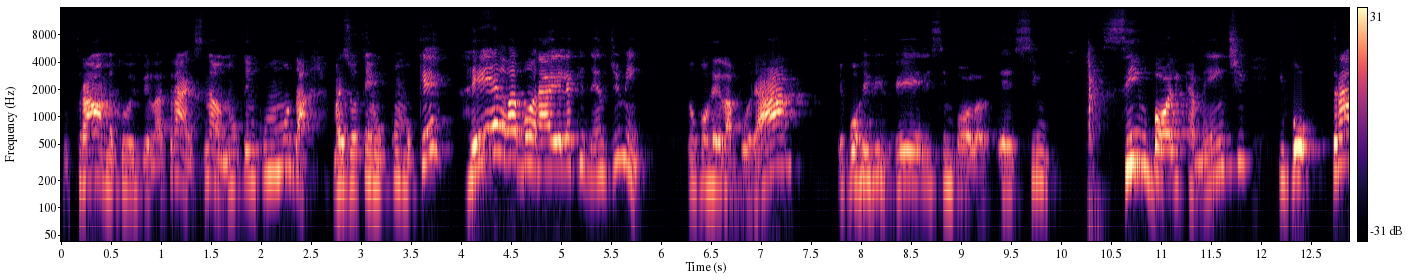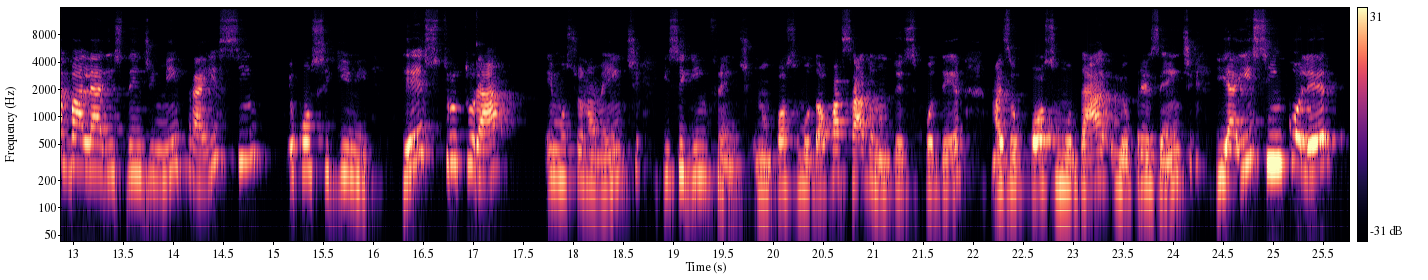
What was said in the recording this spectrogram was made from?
O trauma que eu vivi lá atrás? Não, não tem como mudar. Mas eu tenho como o quê? Reelaborar ele aqui dentro de mim. Então, eu vou reelaborar, eu vou reviver ele simbola, é, sim, simbolicamente e vou trabalhar isso dentro de mim para aí sim eu conseguir me reestruturar emocionalmente e seguir em frente. Não posso mudar o passado, não tenho esse poder, mas eu posso mudar o meu presente e aí sim colher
